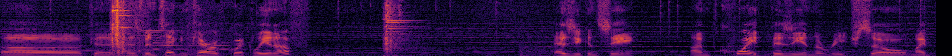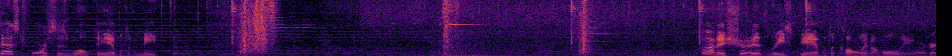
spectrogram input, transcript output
uh, has been taken care of quickly enough. As you can see, I'm quite busy in the Reach, so my best forces won't be able to meet them. But I should at least be able to call in a Holy Order.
